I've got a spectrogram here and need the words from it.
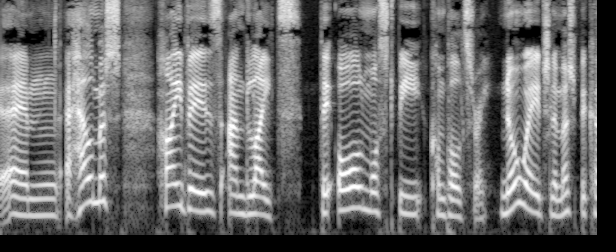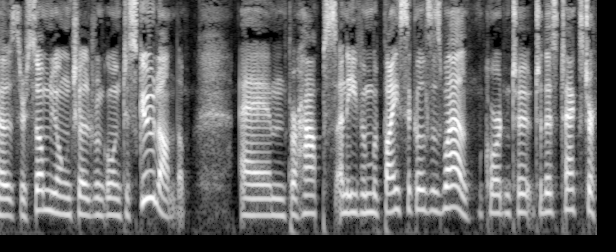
um, a helmet, high vis, and lights they all must be compulsory. No age limit because there's some young children going to school on them. Um, perhaps, and even with bicycles as well, according to, to this texter.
